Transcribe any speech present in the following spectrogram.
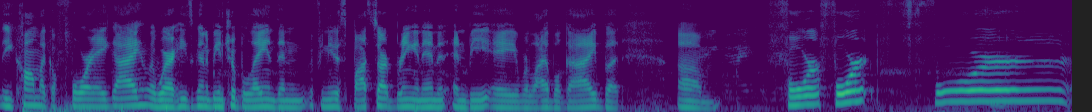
you call him like a four A guy, where he's going to be in Triple A, and then if you need a spot start, bring it in and, and be a reliable guy. But um, four, four, four,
